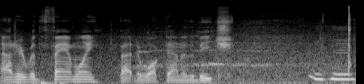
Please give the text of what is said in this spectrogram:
out here with the family, about to walk down to the beach. Mhm.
